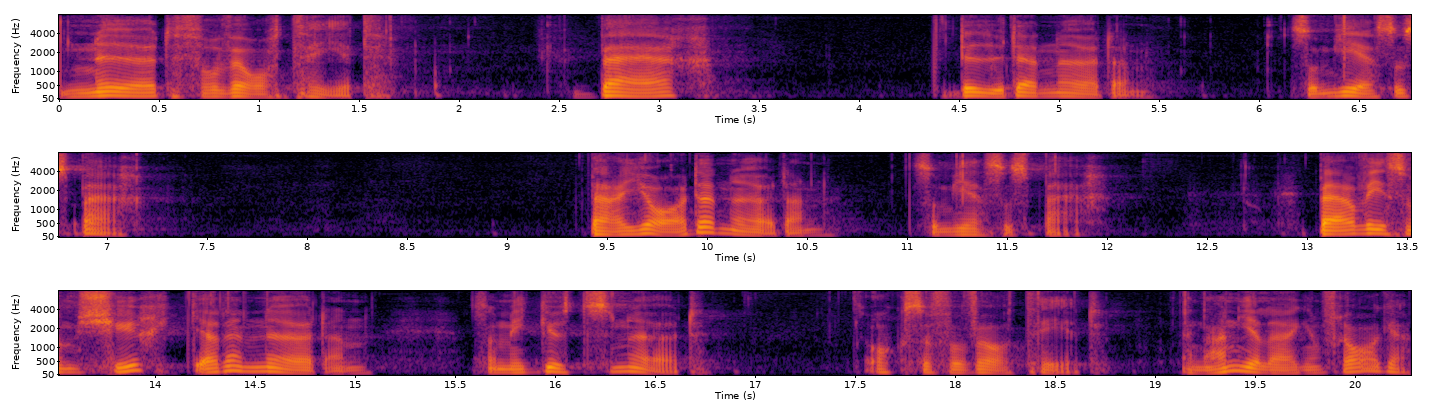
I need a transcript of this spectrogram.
Nöd för vår tid. Bär du den nöden som Jesus bär? Bär jag den nöden som Jesus bär? Bär vi som kyrka den nöden som är Guds nöd också för vår tid? En angelägen fråga.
